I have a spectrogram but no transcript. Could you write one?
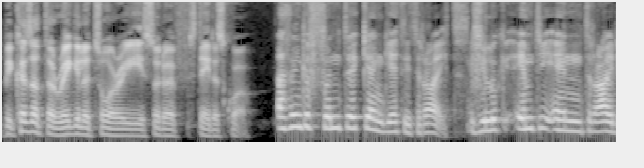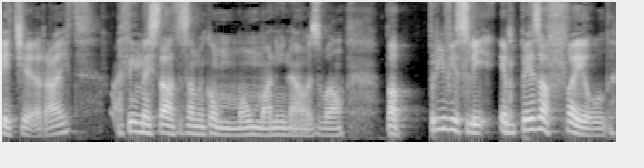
because of the regulatory sort of status quo. I think a fintech can get it right. If you look, MTN tried it here, right? I think they started something called Mo Money now as well. But previously, M-Pesa failed,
